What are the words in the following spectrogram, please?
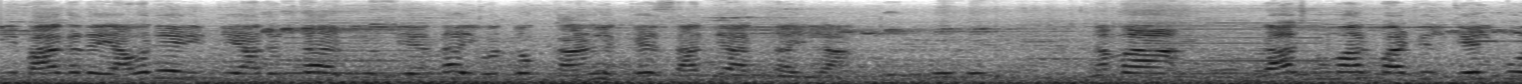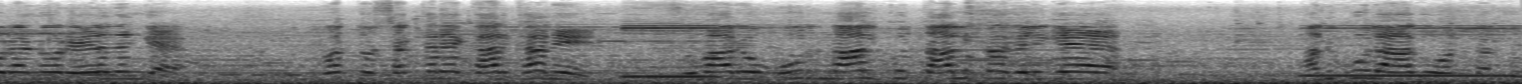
ಈ ಭಾಗದ ಯಾವುದೇ ರೀತಿಯಾದಂತಹ ಅಭಿವೃದ್ಧಿಯನ್ನ ಇವತ್ತು ಕಾಣಲಿಕ್ಕೆ ಸಾಧ್ಯ ಆಗ್ತಾ ಇಲ್ಲ. ನಮ್ಮ ರಾಜ್ಕುಮಾರ್ ಪಾಟೀಲ್ ಕೇಲ್ಪುರ್ ಅನ್ನೋರು ಹೇಳದಂಗೆ ಇವತ್ತು ಸಕ್ಕರೆ ಕಾರ್ಖಾನೆ ಸುಮಾರು ಮೂರ್ನಾಲ್ಕು ತಾಲೂಕುಗಳಿಗೆ ಅನುಕೂಲ ಆಗುವಂಥದ್ದು.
